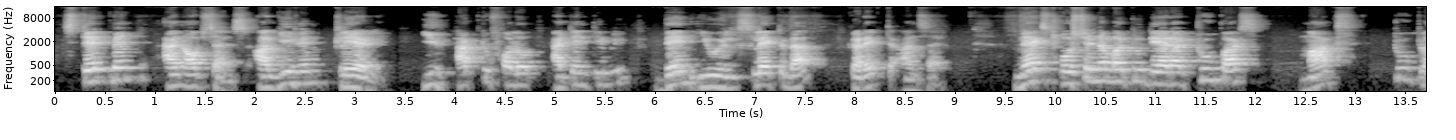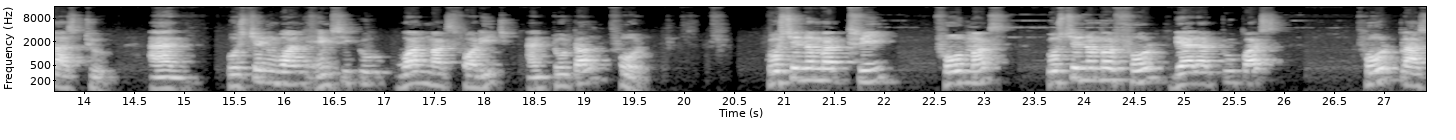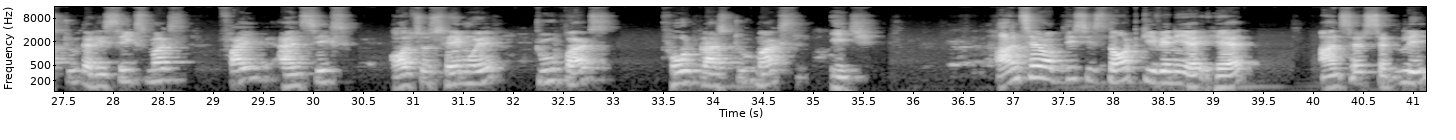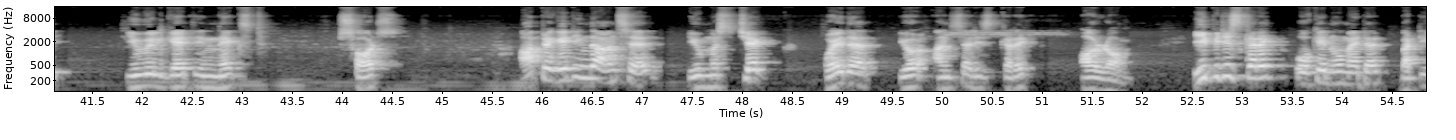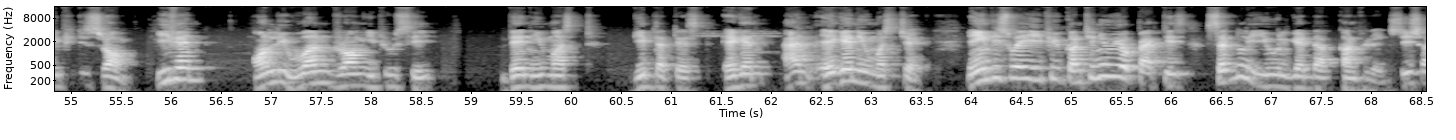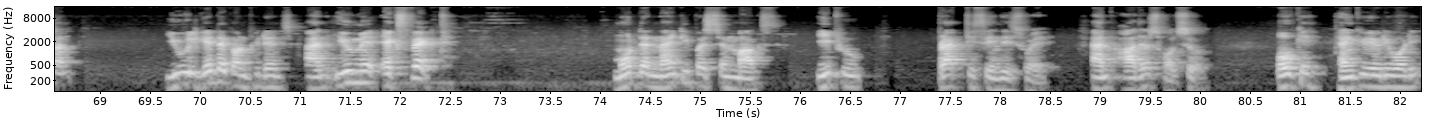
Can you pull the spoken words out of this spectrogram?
Statement and options are given clearly you have to follow attentively then you will select the correct answer. Next question number 2 there are two parts marks 2 plus 2 and question 1 mcq 1 marks for each and total 4 question number 3 4 marks. Question number 4 there are two parts 4 plus 2 that is 6 marks. 5 and 6 also same way two parts 4 plus 2 marks each. Answer of this is not given here. Answer certainly you will get in next shorts. After getting the answer, you must check whether your answer is correct or wrong. If it is correct, okay, no matter. But if it is wrong, even only one wrong if you see, then you must give the test again and again you must check. In this way if you continue your practice certainly you will get the confidence. Sishan, you will get the confidence and you may expect more than 90% marks if you practice in this way and others also. Okay thank you everybody.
